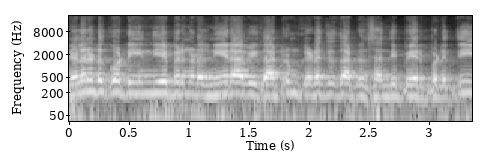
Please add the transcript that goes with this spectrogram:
நிலநடுக்கோட்டு இந்திய பெருங்கடல் நீராவி காற்றும் கிழக்கு காற்றும் சந்திப்பை ஏற்படுத்தி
